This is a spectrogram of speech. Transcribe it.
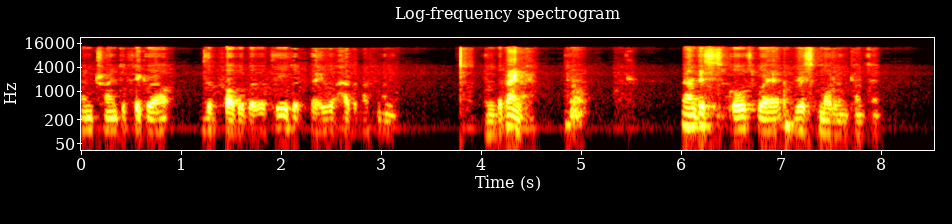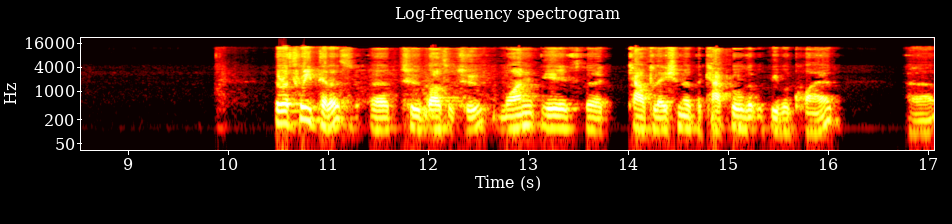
and trying to figure out the probability that they will have enough money in the bank. And this is, of course, where risk modeling comes in. There are three pillars uh, to Basel II. One is the calculation of the capital that would be required. Uh,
